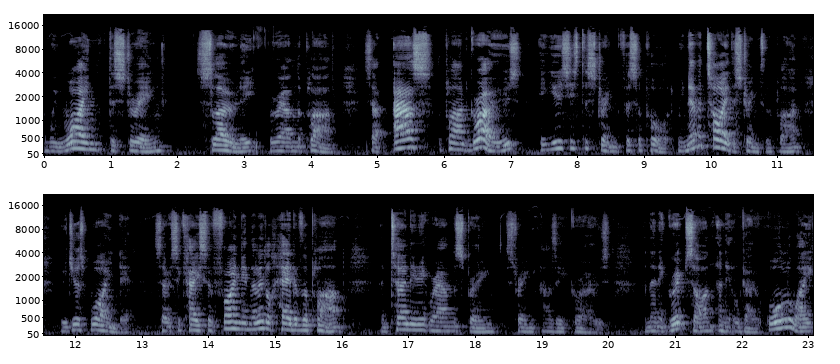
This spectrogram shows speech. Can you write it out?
and we wind the string slowly around the plant. So as the plant grows it uses the string for support. We never tie the string to the plant, we just wind it. So it's a case of finding the little head of the plant and turning it round the spring string as it grows. And then it grips on and it'll go all the way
